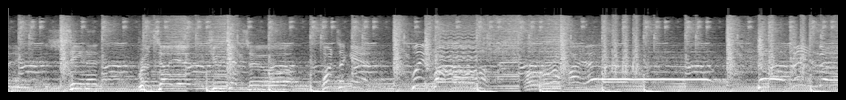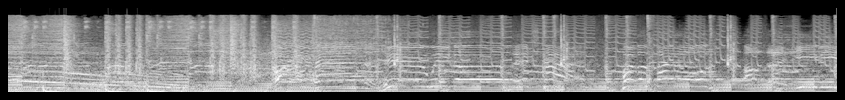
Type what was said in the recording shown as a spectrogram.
Representing Zenith Brazilian Jiu-Jitsu. Once again, please welcome Rafael Domingo! All right, fans, here we go. It's time for the finals of the EBI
